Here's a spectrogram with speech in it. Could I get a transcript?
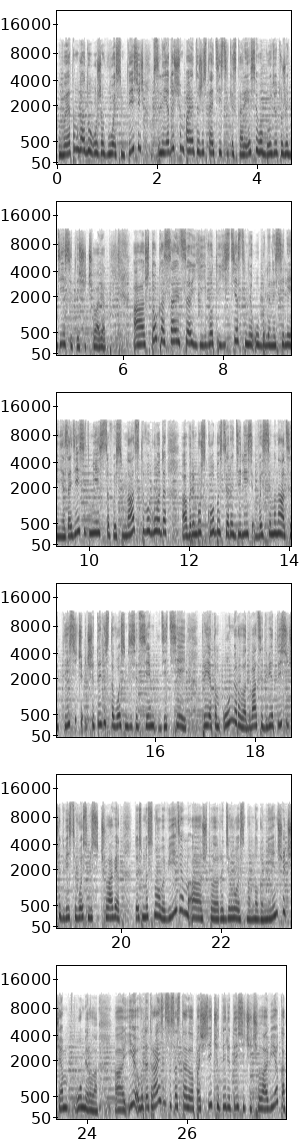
в этом году уже 8 тысяч, в следующем по этой же статистике, скорее всего, будет уже 10 тысяч человек. А что касается вот естественной убыли населения, за 10 месяцев 2018 года а, в Оренбургской области родились 18 487 детей. При этом умерло 22 280 человек. То есть мы снова видим, а, что родилось намного меньше, чем умерло. А, И вот эта разница составила почти 4 тысячи человека,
